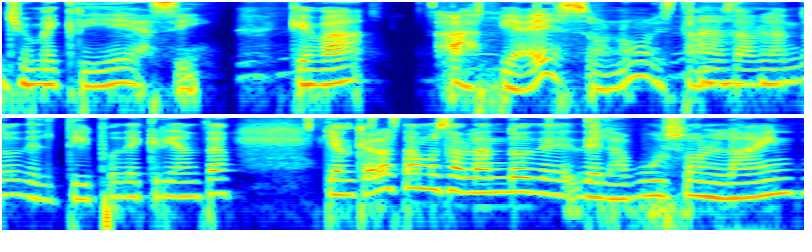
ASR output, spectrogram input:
Yo me crié así, que va hacia eso, ¿no? Estamos Ajá. hablando del tipo de crianza. Y aunque ahora estamos hablando de- del abuso online,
